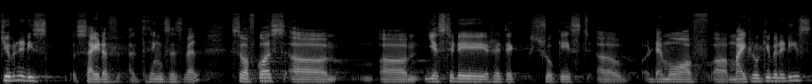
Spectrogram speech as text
Kubernetes side of things as well. So of course, um, um, yesterday Hritik showcased a demo of uh, micro Kubernetes.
